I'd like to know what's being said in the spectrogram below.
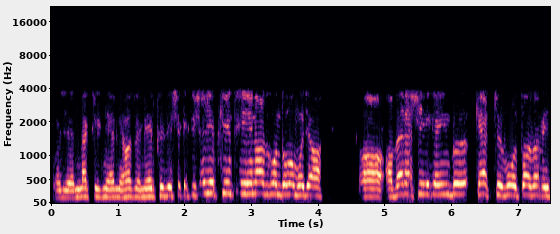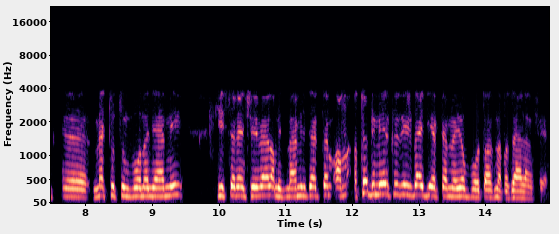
hogy meg tudjuk nyerni a hazai mérkőzéseket. És egyébként én azt gondolom, hogy a, a, a vereségeinkből kettő volt az, amit meg tudtunk volna nyerni, kis szerencsével, amit már említettem. A, a többi mérkőzésben egyértelműen jobb volt aznap az ellenfél.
